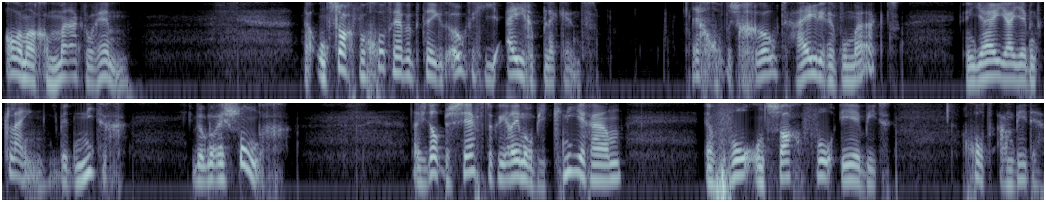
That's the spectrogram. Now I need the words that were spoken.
allemaal gemaakt door Hem. Nou, ontzag voor God hebben betekent ook dat je je eigen plek kent. God is groot, heilig en volmaakt. En jij, ja, jij bent klein. Je bent nietig. Je bent ook nog eens zondig. Nou, als je dat beseft, dan kun je alleen maar op je knieën gaan en vol ontzag, vol eerbied God aanbidden.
